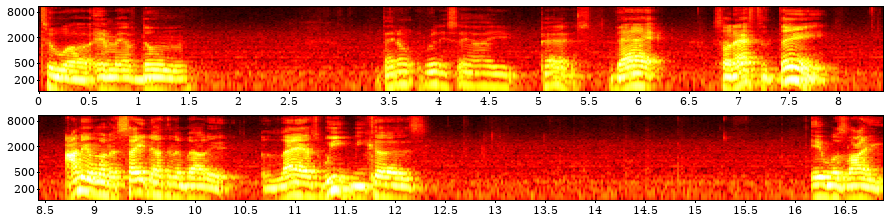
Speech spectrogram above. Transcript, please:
to uh, MF Doom. They don't really say how he passed. That, so that's the thing. I didn't want to say nothing about it last week because it was like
